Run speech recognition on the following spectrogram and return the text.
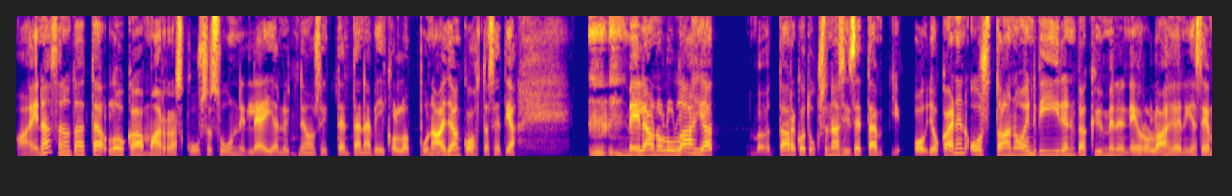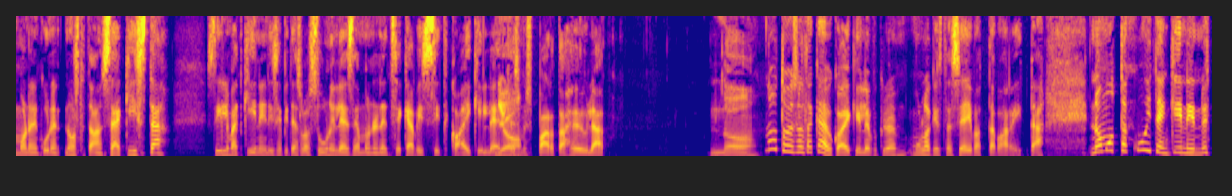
aina sanotaan, että loka-marraskuussa suunnilleen ja nyt ne on sitten tänä viikonloppuna ajankohtaiset ja meillä on ollut lahja tarkoituksena siis, että jo- jokainen ostaa noin 5-10 euron lahjan ja semmoinen, kun ne nostetaan säkistä, silmät kiinni, niin se pitäisi olla suunnilleen semmoinen, että se kävisi sitten kaikille. Että esimerkiksi partahöylä, No, no toisaalta käy kaikille, kyllä mullakin sitä seivattavaa riittää. No mutta kuitenkin, niin nyt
